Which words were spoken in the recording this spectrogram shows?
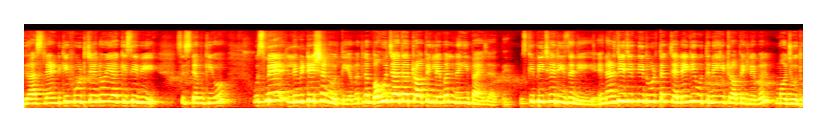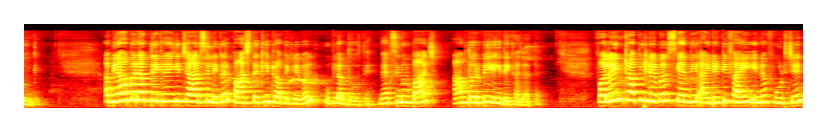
ग्रासलैंड की फ़ूड चेन हो या किसी भी सिस्टम की हो, उसमें लिमिटेशन होती है। मतलब बहुत ज़्यादा ट्रॉपिक लेवल नहीं पाए जाते। उसके पीछे रीज़न यही है। एनर्जी जितनी दूर तक चलेगी, उतने ही ट्रॉपिक लेवल मौजूद होंगे। अब यहाँ पर आप देख रहे हैं कि चार से लेकर पाँच तक ही ट्रॉपिक लेवल उपलब्ध होते हैं। मैक्सिमम पाँच आमतौर पर यही देखा जाता है। Following trophic levels can be identify in a food chain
